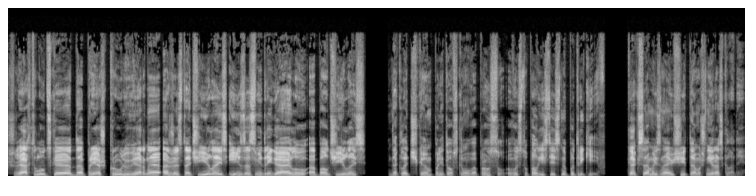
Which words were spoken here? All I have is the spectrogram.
Шляхта Луцкая, да преж крулю верная, ожесточилась и за Свидригайлу ополчилась. Докладчиком по литовскому вопросу выступал, естественно, Патрикеев, как самый знающий тамошние расклады.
